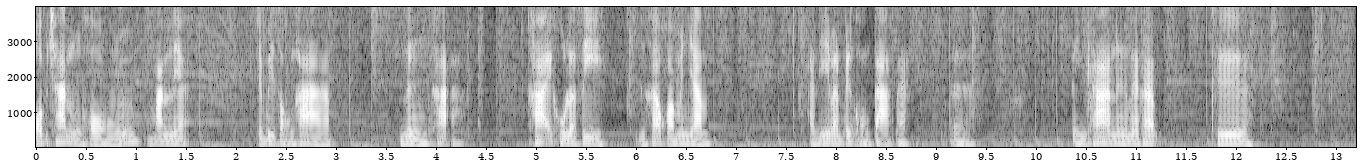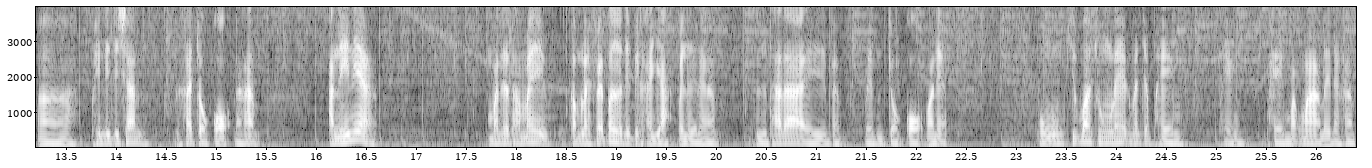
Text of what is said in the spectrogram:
ออปชันของมันเนี่ย จะมี 2 ค่าครับ 1 ค่า ค่า accuracy หรือค่าความแม่นยำ อันนี้มันเป็นของกากนะ เออแต่อีกค่าหนึ่งนะครับ คืออ่า penetration หรือค่าเจาะเกาะนะครับ อันนี้เนี่ย มันจะทำให้กำไรแฟตเตอร์เนี่ยเป็นขยะไปเลยนะครับ คือถ้าได้แบบเป็นเจาะเกาะมาเนี่ย ผมคิดว่าช่วงแรกน่าจะแพงแพงแพงมากๆเลยนะครับ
